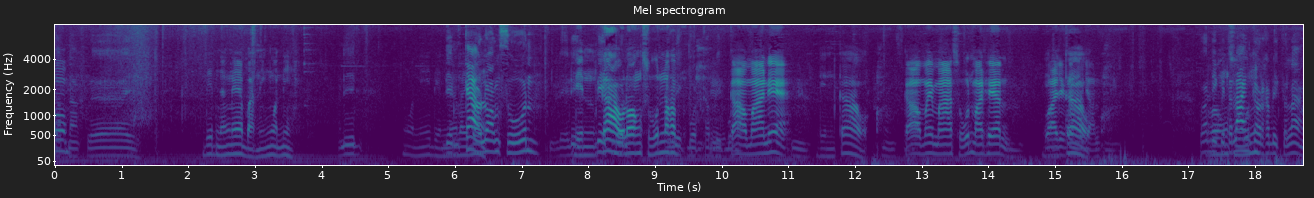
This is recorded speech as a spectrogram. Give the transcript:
จัมดหนักเลยเด่นหยังแน่บัดนี้งวดนี้อันนี้ง วดนี้เด่นเด่นอะไรเก้าบ้างรองศูนย์ลขเด่นลขเก้าบนรองศูนย์เนาะครับ เลขบนครับเลขบนก้าวมาเนี่ยอืมเด่นเก้ารองศูนย์ก้าวไม่มาศูนย์มาแทนว่าจะทำอาจารย์ว่าเลขเป็นตารางเก่าครับเลขตาราง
